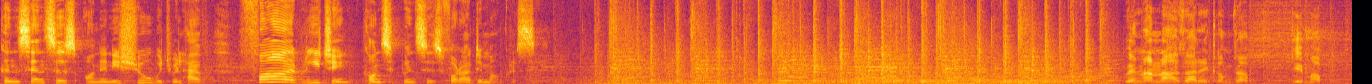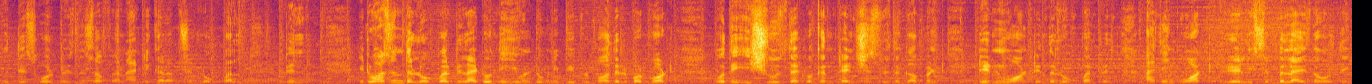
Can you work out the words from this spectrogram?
consensus on an issue which will have far reaching consequences for our democracy. When Anna Hazare comes up, came up with this whole business of an anti-corruption Lokpal bill, it wasn't the Lokpal bill. I don't think even too many people bothered about what were the issues that were contentious which the government didn't want in the Lokpal bill. I think what really symbolized the whole thing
